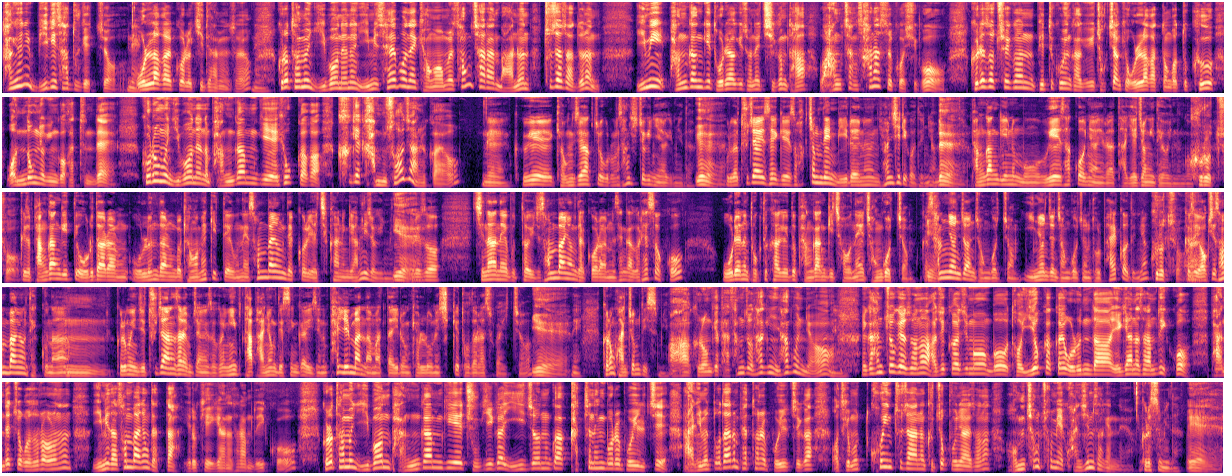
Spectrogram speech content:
당연히 미리 사두겠죠. 네. 올라갈 거를 기대하면서요. 네. 그렇다면 이번에는 이미 세 번의 경험을 성찰한 많은 투자자들은 이미 반감기 도래하기 전에 지금 다 왕창 사놨을 것이고 그래서 최근 비트코인 가격이 적지 않게 올라갔던 것도 그 원동력인 것 같은데 그러면 이번에는 반감기의 효과가 크게 감소하지 않을까요? 네, 그게 경제학적으로는 상식적인 이야기입니다. 예. 우리가 투자의 세계에서 확정된 미래는 현실이거든요. 네. 반감기는 뭐 의회 사건이 아니라 다 예정이 되어 있는 거고. 그렇죠. 그래서 반감기 때 오르다라는 오른다는 걸 경험했기 때문에 선반영될 걸 예측하는 게 합리적입니다. 예. 그래서 지난해부터 이제 선반영될 거라는 생각을 했었고 올해는 독특하게도 반감기 전에 전고점, 그러니까 예. 3년 전 전고점, 2년 전 전고점을 돌파했거든요. 그렇죠. 그래서 네. 역시 선방형 됐구나. 음. 그러면 이제 투자하는 사람 입장에서 그럼 이미 다 반영됐으니까 이제는 8일만 남았다 이런 결론에 쉽게 도달할 수가 있죠. 예. 네, 그런 관점도 있습니다. 아 그런 게 다 상존하긴 하군요. 네. 그러니까 한쪽에서는 아직까지 뭐 뭐 더 2억 가까이 오른다 얘기하는 사람도 있고 반대쪽으로는 이미 다 선반영 됐다 이렇게 얘기하는 사람도 있고 그렇다면 이번 반감기의 주기가 이전과 같은 행보를 보일지 아니면 또 다른 패턴을 보일지가 어떻게 보면 코인 투자하는 그쪽 분야에서는 엄청 초미의 관심사겠네요. 그렇습니다. 예,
